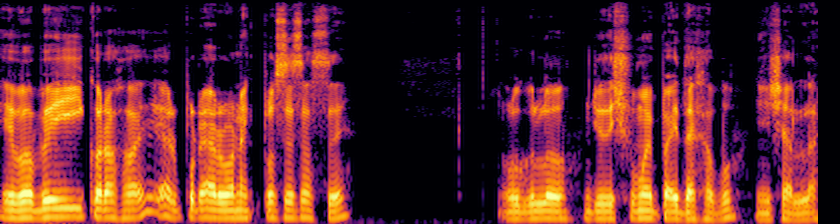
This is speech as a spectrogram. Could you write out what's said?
এভাবেই করা হয়। এরপরে আরও অনেক প্রসেস আছে। ওগুলো যদি সময় পাই দেখাবো ইনশাল্লাহ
